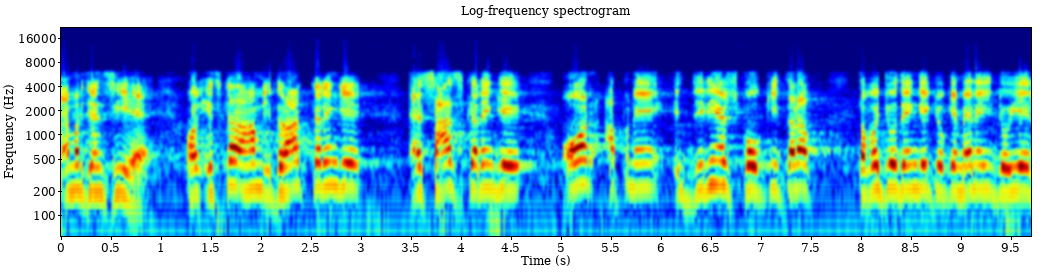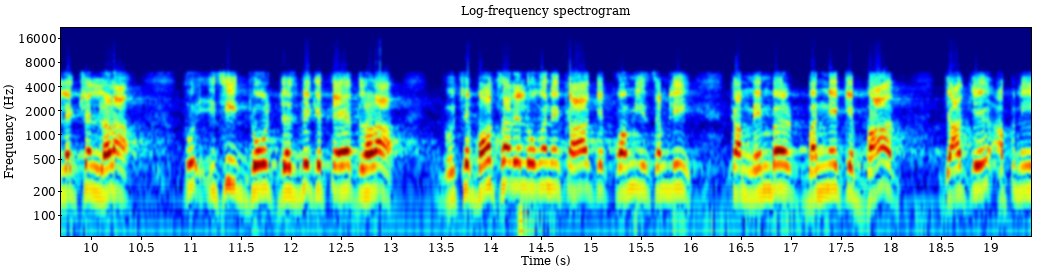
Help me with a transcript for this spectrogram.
एमरजेंसी है और इसका हम इदराक करेंगे, एहसास करेंगे और अपने इंजीनियर्स को की तरफ़ तवज्जो देंगे क्योंकि मैंने जो ये इलेक्शन लड़ा तो इसी जोश जज्बे के तहत लड़ा। उससे बहुत सारे लोगों ने कहा कि कौमी असम्बली का मेंबर बनने के बाद जाके अपनी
